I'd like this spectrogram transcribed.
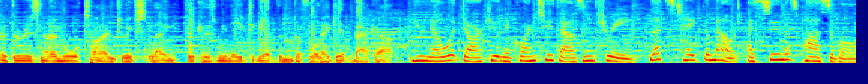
But there is no more time to explain because we need to get them before they get back up. You know what Dark Unicorn 2003, let's take them out as soon as possible.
